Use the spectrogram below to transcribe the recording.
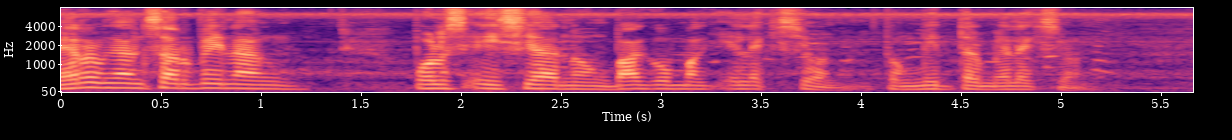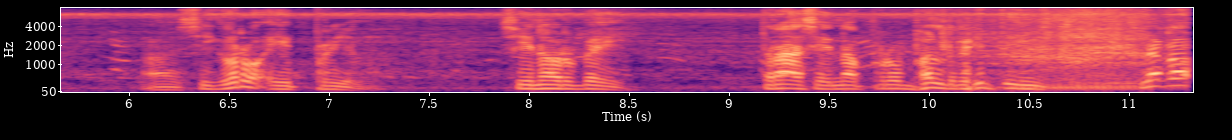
Meron ngang survey ng Pulse Asia nung bago mag-eleksyon, itong midterm election. Ah, siguro April. Sinorvey. Trust and approval rating Nako,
